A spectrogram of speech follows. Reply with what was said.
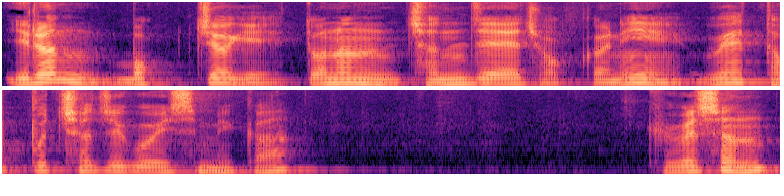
이런 목적이 또는 전제 조건이 왜 덧붙여지고 있습니까? 그것은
